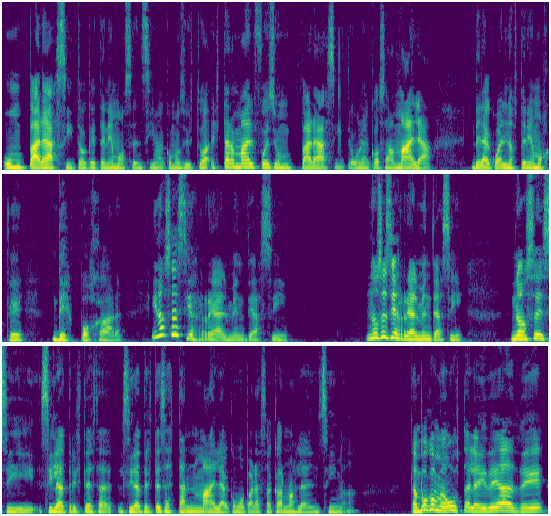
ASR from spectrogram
un parásito que tenemos encima, como si estar mal fuese un parásito, una cosa mala de la cual nos tenemos que despojar. Y no sé si es realmente así. No sé si es realmente así. No sé si, si, la tristeza, si la tristeza es tan mala como para sacárnosla de encima. Tampoco me gusta la idea de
